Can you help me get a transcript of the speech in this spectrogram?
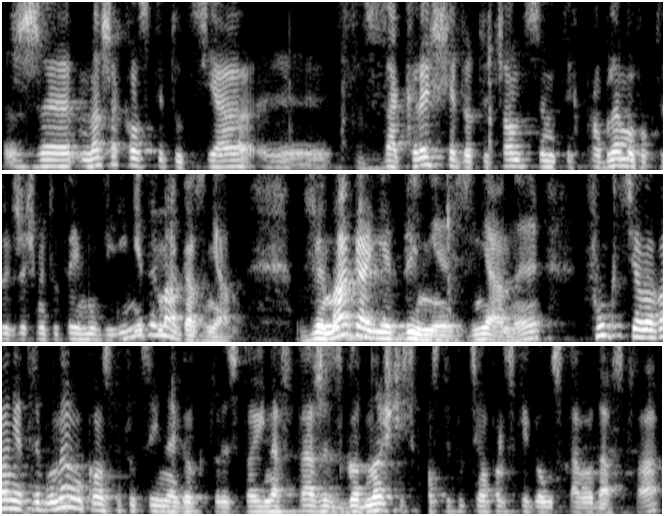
że nasza konstytucja y, w zakresie dotyczącym tych problemów, o których żeśmy tutaj mówili, nie wymaga zmian. Wymaga jedynie zmiany funkcjonowania Trybunału Konstytucyjnego, który stoi na straży zgodności z konstytucją polskiego ustawodawstwa.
